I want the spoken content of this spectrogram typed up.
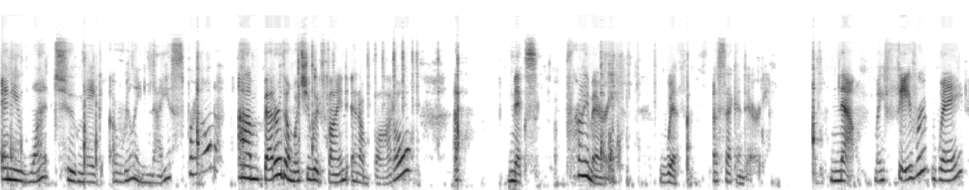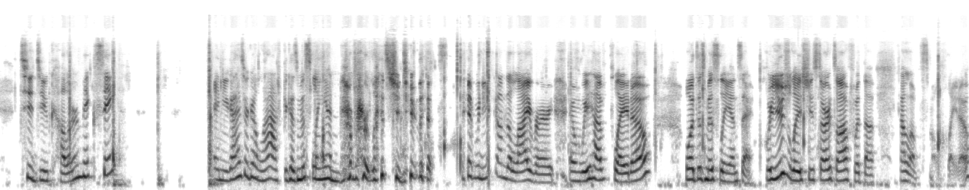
and you want to make a really nice brown, um, better than what you would find in a bottle, uh, mix primary with a secondary. Now, my favorite way to do color mixing and you guys are going to laugh because Miss Leanne never lets you do this. And when you come to library and we have Play-Doh, what does Miss Leanne say? Well, usually she starts off with the, I love the smell of Play-Doh.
